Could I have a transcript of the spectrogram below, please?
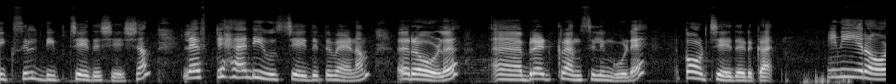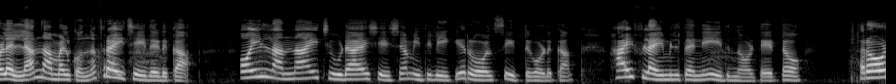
മിക്സിൽ ഡിപ്പ് ചെയ്ത ശേഷം ലെഫ്റ്റ് ഹാൻഡ് യൂസ് ചെയ്തിട്ട് വേണം റോൾ ബ്രെഡ് ക്രംസിലും കൂടെ കോട്ട് ചെയ്തെടുക്കാൻ. ഇനി ഈ റോളെല്ലാം നമ്മൾക്കൊന്ന് ഫ്രൈ ചെയ്തെടുക്കാം. ഓയിൽ നന്നായി ചൂടായ ശേഷം ഇതിലേക്ക് റോൾസ് ഇട്ട് കൊടുക്കാം. ഹൈ ഫ്ലെയിമിൽ തന്നെ ഇരുന്നോട്ടെ കേട്ടോ റോൾ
